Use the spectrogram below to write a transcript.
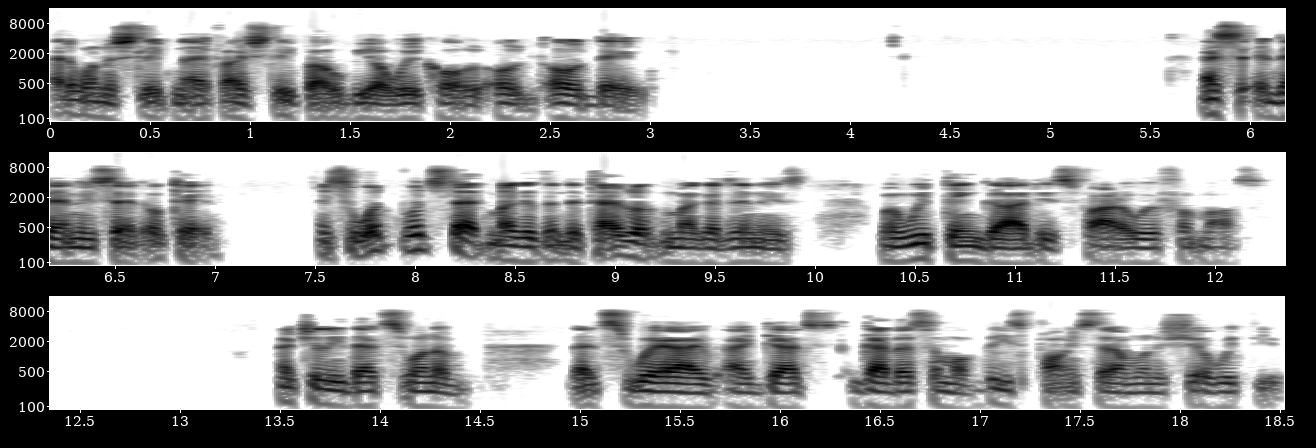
I don't want to sleep now. If I sleep, I will be awake all, all, all day." I said, and then he said, "Okay." I said, "What, what's that magazine?" The title of the magazine is "When We Think God Is Far Away from Us." Actually, that's one of that's where I, I got gather some of these points that I want to share with you.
